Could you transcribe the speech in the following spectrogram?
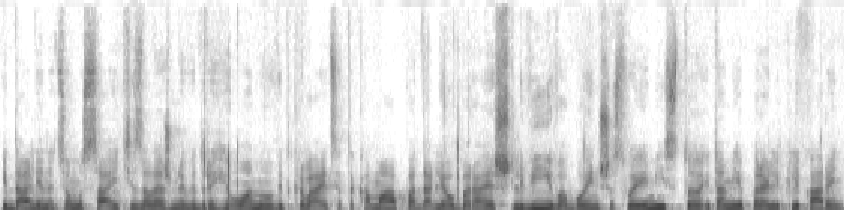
І далі на цьому сайті, залежно від регіону, відкривається така мапа. Далі обираєш Львів або інше своє місто, і там є перелік лікарень,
